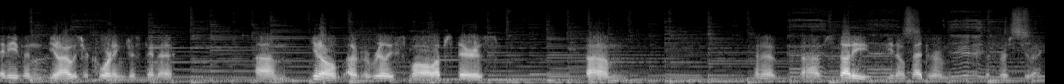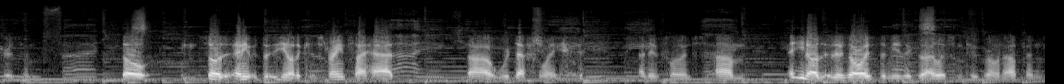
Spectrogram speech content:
and even you know I was recording just in a um, you know a, a really small upstairs um, kind of uh, study you know bedroom the first two records, and so so anyway, you know, the constraints I had uh, were definitely an influence. Um, and you know, there's always the music that I listened to growing up, and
